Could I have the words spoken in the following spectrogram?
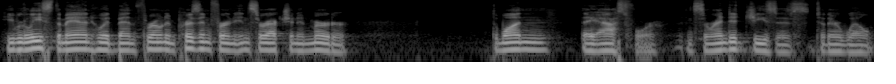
He released the man who had been thrown in prison for an insurrection and murder, the one they asked for, and surrendered Jesus to their will.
